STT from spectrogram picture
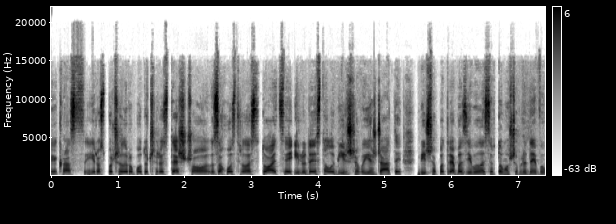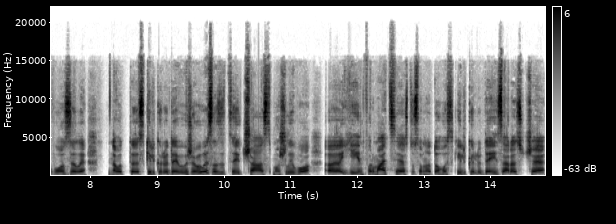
якраз і розпочали роботу через те, що загострила ситуація, і людей стало більше виїжджати. Більше потреба з'явилася в тому, щоб людей вивозили. От скільки людей ви вже вивезли за цей час? Можливо, є інформація стосовно того, скільки людей зараз ще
